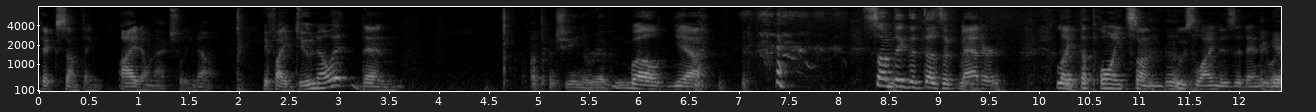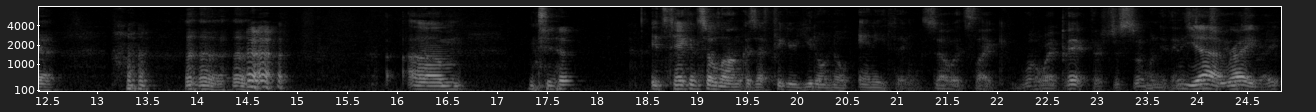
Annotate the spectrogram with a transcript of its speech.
pick something I don't actually know. If I do know it, then, I'll punch you in the rib. well, yeah. something that doesn't matter. Like the points on whose line is it anyway. um, Yeah. it's taken so long because I figure you don't know anything. So it's like, what do I pick? There's just so many things. to Yeah, choose, right. Right.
